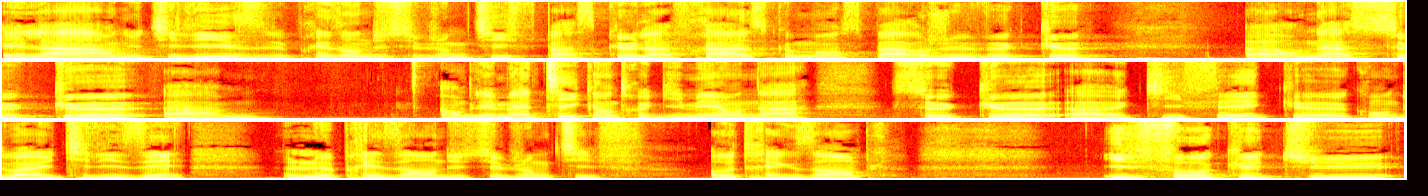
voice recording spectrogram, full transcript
Et là, on utilise le présent du subjonctif parce que la phrase commence par je veux que. Euh, on a ce que euh, emblématique entre guillemets, on a ce que euh, qui fait que qu'on doit utiliser le présent du subjonctif. Autre exemple, il faut que tu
